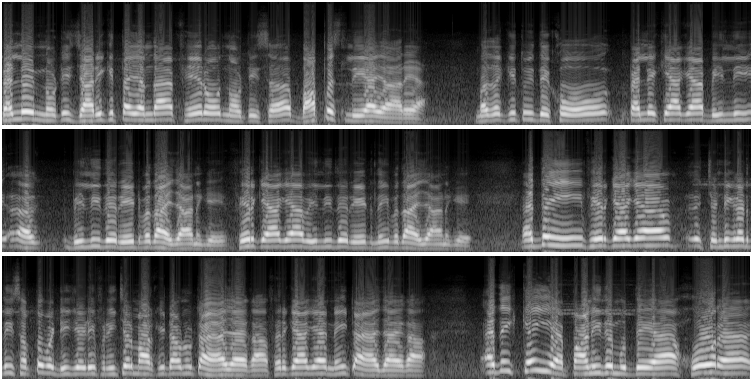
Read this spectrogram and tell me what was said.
ਪਹਿਲੇ ਨੋਟਿਸ ਜਾਰੀ ਕੀਤਾ ਜਾਂਦਾ ਹੈ ਫਿਰ ਉਹ ਨੋਟਿਸ ਵਾਪਸ ਲਿਆ ਜਾ ਰਿਹਾ। ਮਤਲਬ ਕਿ ਤੁਸੀਂ ਦੇਖੋ, ਪਹਿਲੇ ਕਿਹਾ ਗਿਆ ਬਿਜਲੀ ਬਿਜਲੀ ਦੇ ਰੇਟ ਵਧਾਏ ਜਾਣਗੇ। ਫਿਰ ਕਿਹਾ ਗਿਆ ਬਿਜਲੀ ਦੇ ਰੇਟ ਨਹੀਂ ਵਧਾਏ ਜਾਣਗੇ। ਐਦਾਂ ਹੀ ਫਿਰ ਕਿਹਾ ਗਿਆ, ਚੰਡੀਗੜ੍ਹ ਦੀ ਸਭ ਤੋਂ ਵੱਡੀ ਜਿਹੜੀ ਫਰਨੀਚਰ ਮਾਰਕੀਟ ਆ, ਉਹਨੂੰ ਢਾਇਆ ਜਾਏਗਾ। ਫਿਰ ਕਿਹਾ ਗਿਆ, ਨਹੀਂ ਢਾਇਆ ਜਾਏਗਾ। ਐਦਾਂ ਹੀ ਕਈ ਹੈ, ਪਾਣੀ ਦੇ ਮੁੱਦੇ ਆ ਹੋਰ ਹੈ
